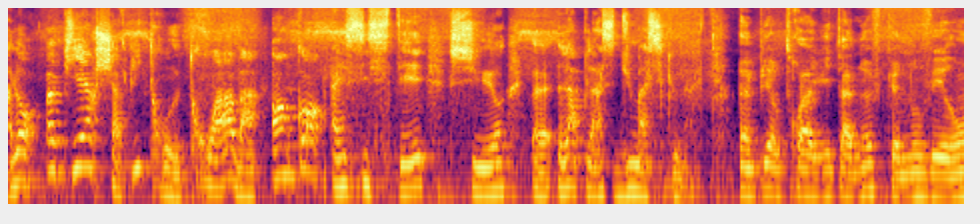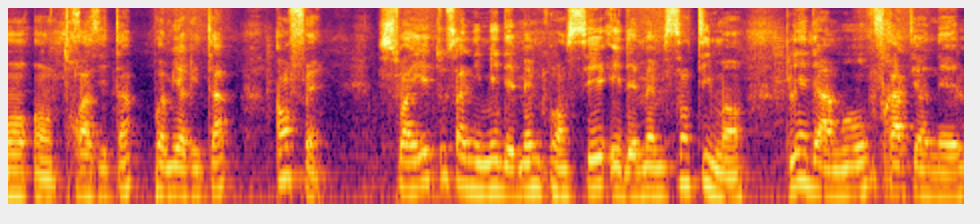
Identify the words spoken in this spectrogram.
Alors, 1 Pierre chapitre 3 va encore insister sur euh, la place du masculin. 1 Pierre 3, 8 à 9 que nous verrons en trois étapes. Première étape, enfin, soyez tous animés des mêmes pensées et des mêmes sentiments, pleins d'amour fraternel,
